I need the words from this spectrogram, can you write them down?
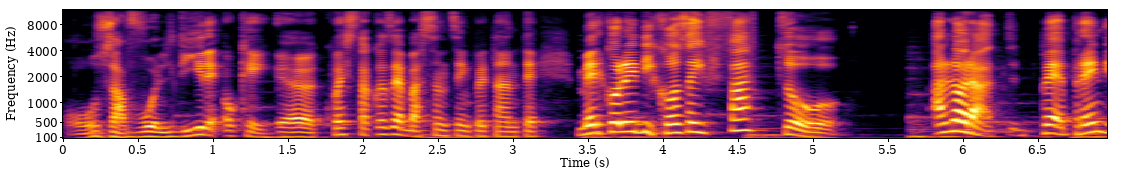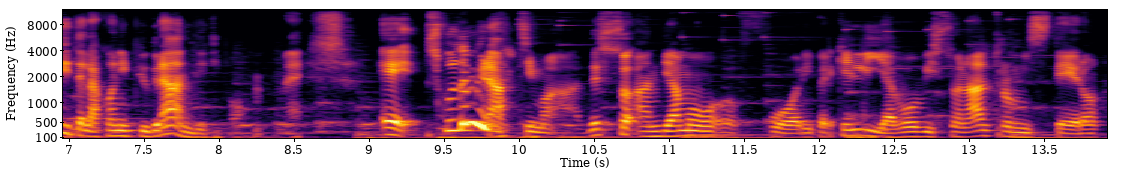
Cosa vuol dire? Ok, uh, questa cosa è abbastanza inquietante. Mercoledì cosa hai fatto? Allora, prenditela con i più grandi, tipo me. E scusami un attimo, adesso andiamo fuori, perché lì avevo visto un altro mistero.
